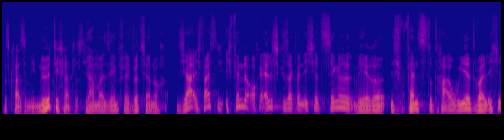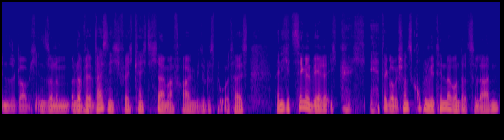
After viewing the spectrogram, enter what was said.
das quasi nie nötig hattest. Ja, mal sehen, vielleicht wird's ja noch. Ja, ich weiß nicht. Ich finde auch ehrlich gesagt, wenn ich jetzt Single wäre, ich fänd's total weird, weil ich in so, glaube ich, in so einem, oder we- weiß nicht, vielleicht kann ich dich ja mal fragen, wie du das beurteilst. Wenn ich jetzt Single wäre, ich, ich hätte, glaube ich, schon Skrupel, mir Tinder runterzuladen.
